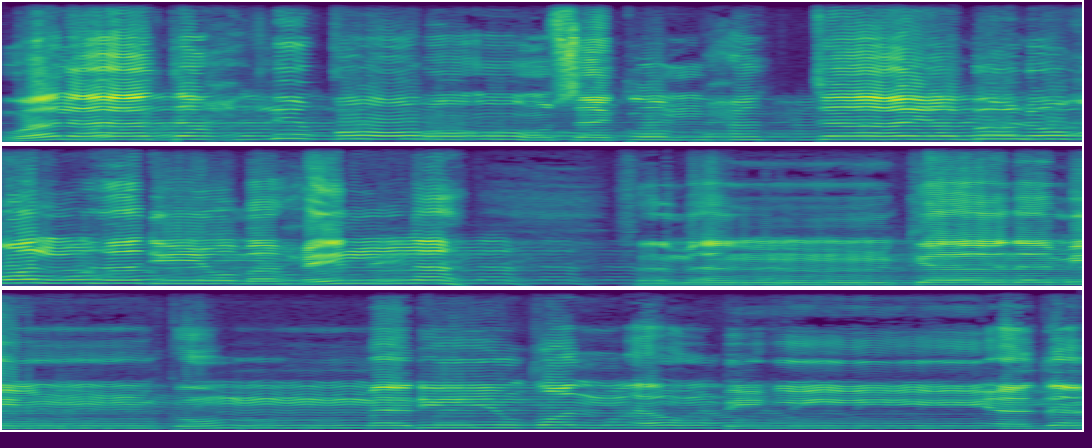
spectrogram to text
ولا تحلقوا رؤوسكم حتى يبلغ الهدي محلة. فمن كان منكم مريضا أو به أذى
